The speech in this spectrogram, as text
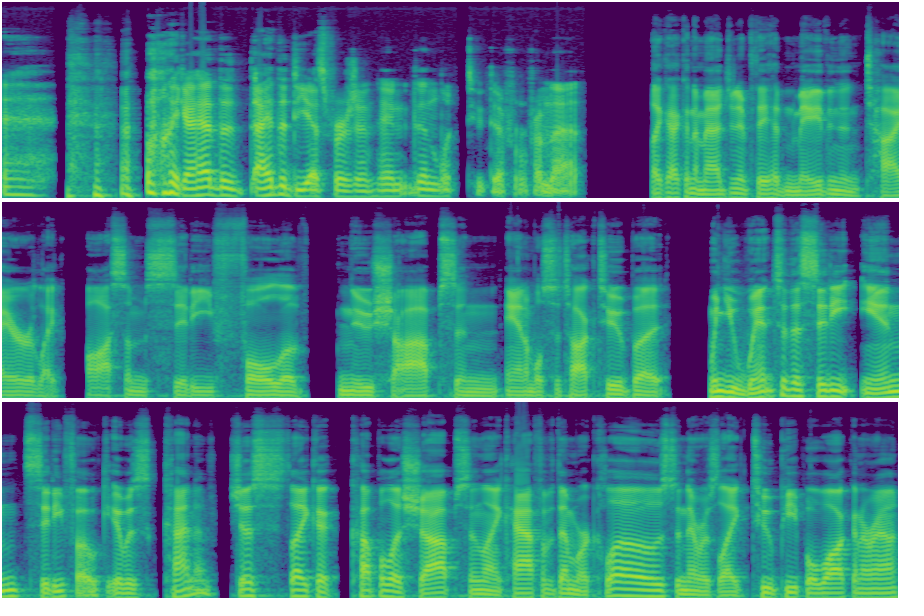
eh. like I had the I had the DS version, and it didn't look too different from that. like I can imagine if they had made an entire like awesome city full of new shops and animals to talk to, but when you went to the city in City Folk, it was kind of just like a couple of shops and like half of them were closed and there was like two people walking around.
